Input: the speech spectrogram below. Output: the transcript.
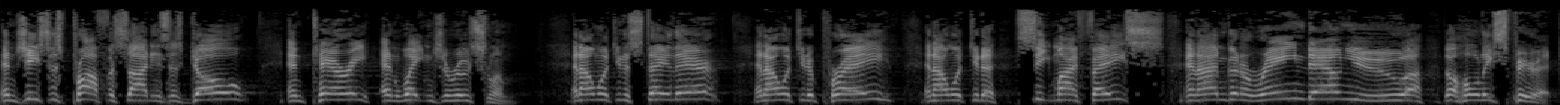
And Jesus prophesied, he says, Go and tarry and wait in Jerusalem. And I want you to stay there, and I want you to pray, and I want you to seek my face, and I'm going to rain down you uh, the Holy Spirit.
